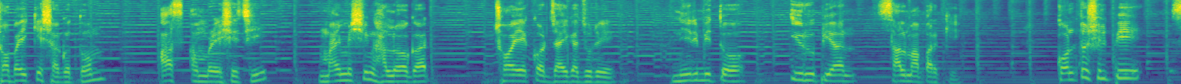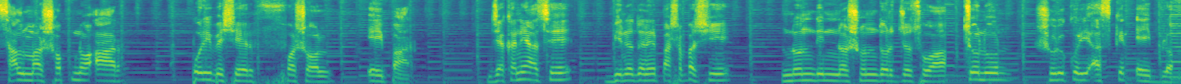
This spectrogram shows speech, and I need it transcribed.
সবাইকে স্বাগতম। আজ আমরা এসেছি মাইমেসিং হালুয়াঘাট ছয় একর জায়গা জুড়ে নির্মিত ইউরোপিয়ান সালমা পার্কে। কণ্ঠশিল্পী সালমার স্বপ্ন আর পরিবেশের ফসল এই পার্ক, যেখানে আছে বিনোদনের পাশাপাশি নন্দিন্য সৌন্দর্য ছোঁয়া। চলুন শুরু করি আজকের এই ব্লগ।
